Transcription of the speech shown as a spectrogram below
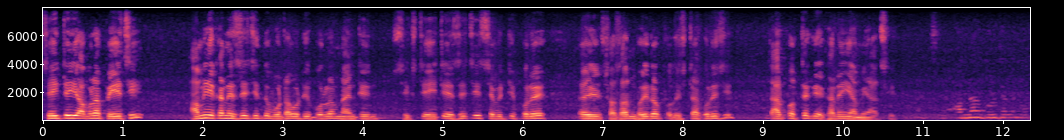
সেইটাই আমরা পেয়েছি। আমি এখানে এসেছি তো মোটামুটি বললাম নাইনটিন সিক্সটি এইটে এসেছি সেভেন্টি ফোরে এই শ্মশান ভৈরব প্রতিষ্ঠা করেছি তারপর থেকে এখানেই আমি আছি। নাম?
